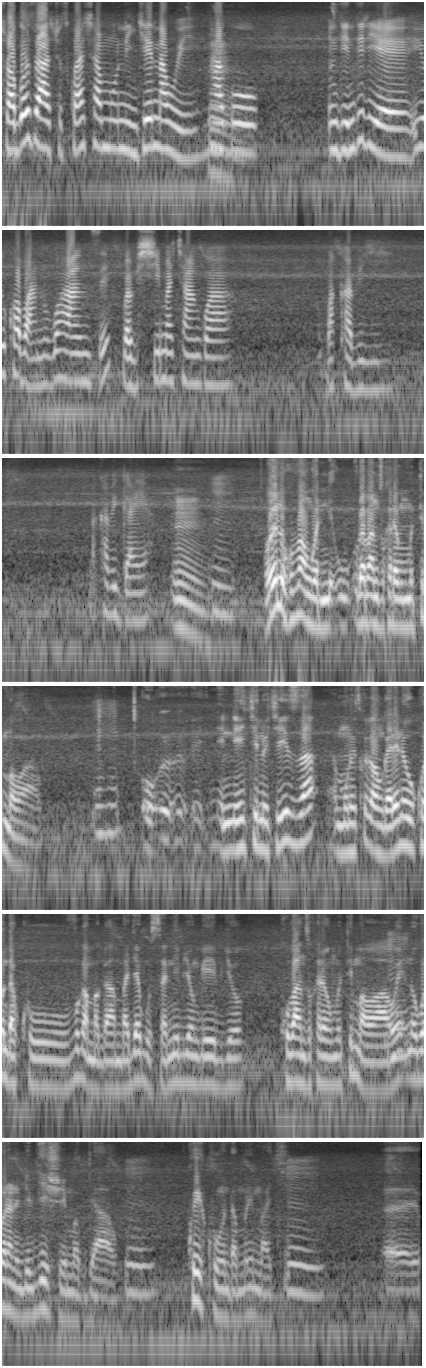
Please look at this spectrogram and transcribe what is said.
Surago zacu twacamo ni njye nawe ntabwo ndindiriye yuko abantu bo hanze babishima cyangwa bakabi bakabigaya Mm. Mm. wowe ni ukuvuga ngo urabanza ukareba umutima wawe Mhm. U- u- ni- ikintu cyiza umuntu witwa gahongayire ni we ukunda kuvuga amagambo ajya gusa n'ibyo ngibyo kubanza ukareba umutima wawe no guharanira ibyishimo byawe Mm. kwikunda muri make Mm. Eh,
